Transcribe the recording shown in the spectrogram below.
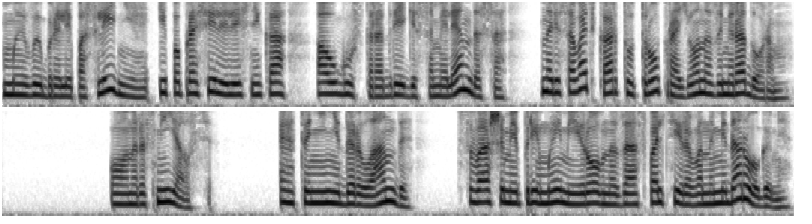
Мы выбрали последнее и попросили лесника Аугуста Родригеса Мелендеса нарисовать карту троп района за Мирадором. Он рассмеялся. «Это не Нидерланды с вашими прямыми и ровно заасфальтированными дорогами».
